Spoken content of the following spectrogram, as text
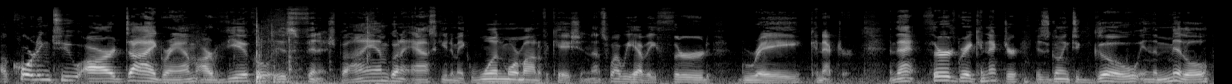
according to our diagram, our vehicle is finished, but I am going to ask you to make one more modification. That's why we have a third gray connector. And that third gray connector is going to go in the middle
